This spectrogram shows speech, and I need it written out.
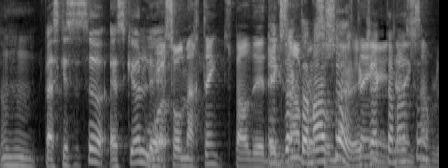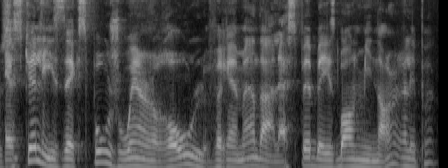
Mhm. Parce que c'est ça. Est-ce que le- Ou Russell Martin, tu parles de- d'exemple. Exactement Russell ça, Martin exactement ça. Est-ce que les expos jouaient un rôle vraiment dans l'aspect baseball mineur à l'époque?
